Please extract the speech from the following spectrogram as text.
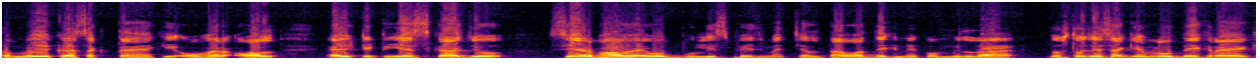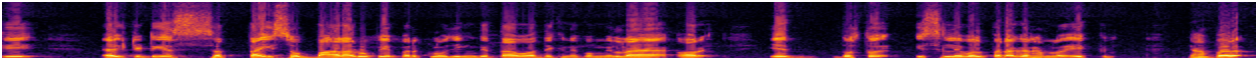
तो हम लोग ये कह सकते हैं कि ओवरऑल एलटीटीएस का जो शेयर भाव है, वो बुलिस फ़ेज़ में चलता हुआ देखने को मिल रहा है। दोस्तों, जैसा कि हम लोग देख रहे हैं कि एल टी टी एस सत्ताईस सौ बारह रुपये पर क्लोजिंग देता हुआ देखने को मिल रहा है। और ये दोस्तों, इस लेवल पर अगर हम लोग एक, यहाँ पर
